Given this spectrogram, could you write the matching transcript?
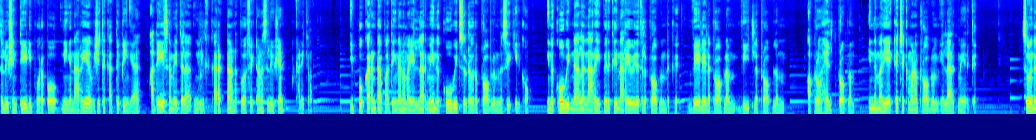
சொல்யூஷன் தேடி போகிறப்போ நீங்கள் நிறைய விஷயத்த கற்றுப்பீங்க அதே சமயத்தில் உங்களுக்கு கரெக்டான பர்ஃபெக்டான சொல்யூஷன் கிடைக்கும். இப்போது கரண்ட்டாக பார்த்தீங்கன்னா நம்ம எல்லாருமே இந்த கோவிட் சொல்கிற ஒரு ப்ராப்ளமில் சிக்கியிருக்கோம். இந்த கோவிட்னால நிறைய பேருக்கு நிறைய விதத்தில் ப்ராப்ளம் இருக்குது வேலையில் ப்ராப்ளம் வீட்டில் ப்ராப்ளம் அப்புறம் ஹெல்த் ப்ராப்ளம் இந்த மாதிரி எக்கச்சக்கமான ப்ராப்ளம் எல்லாருக்குமே இருக்குது ஸோ இந்த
